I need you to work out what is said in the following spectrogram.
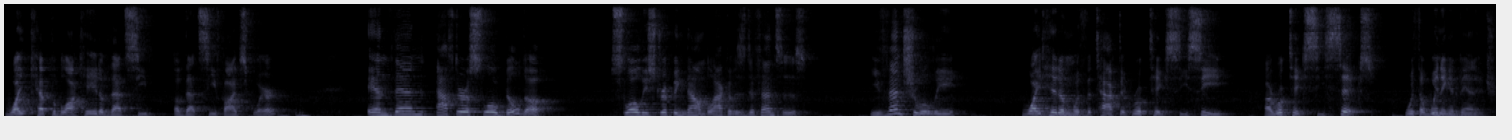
white kept the blockade of that c of that c5 square. And then after a slow buildup, slowly stripping down black of his defenses, eventually White hit him with the tactic rook takes cc, uh, rook takes c6 with a winning advantage.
